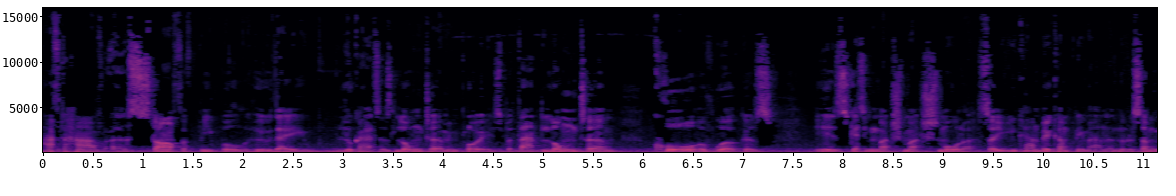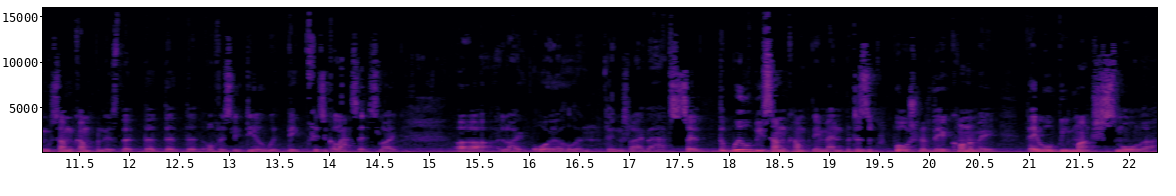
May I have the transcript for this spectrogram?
have to have a staff of people who they look at as long-term employees. But that long-term core of workers is getting much much smaller. So you can be a company man, and there are some some companies that that, that, that obviously deal with big physical assets like uh, like oil and things like that. So there will be some company men, but as a proportion of the economy, they will be much smaller,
